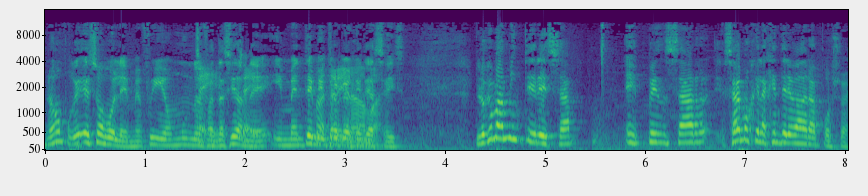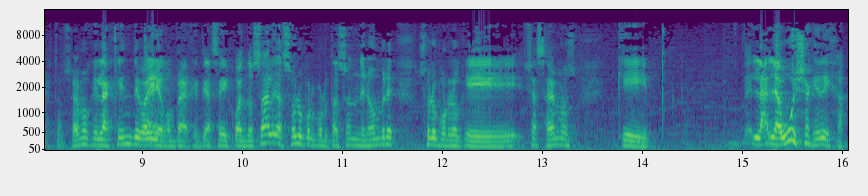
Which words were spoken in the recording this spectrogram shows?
¿no? Porque eso volé, me fui a un mundo de Sí, fantasía sí. donde inventé No mi nada GTA más. 6. Lo que más me interesa es pensar, sabemos que la gente le va a dar apoyo a esto, sabemos que la gente va a ir a comprar GTA 6 cuando salga, solo por portación de nombre, solo por lo que ya sabemos que la, la huella que deja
